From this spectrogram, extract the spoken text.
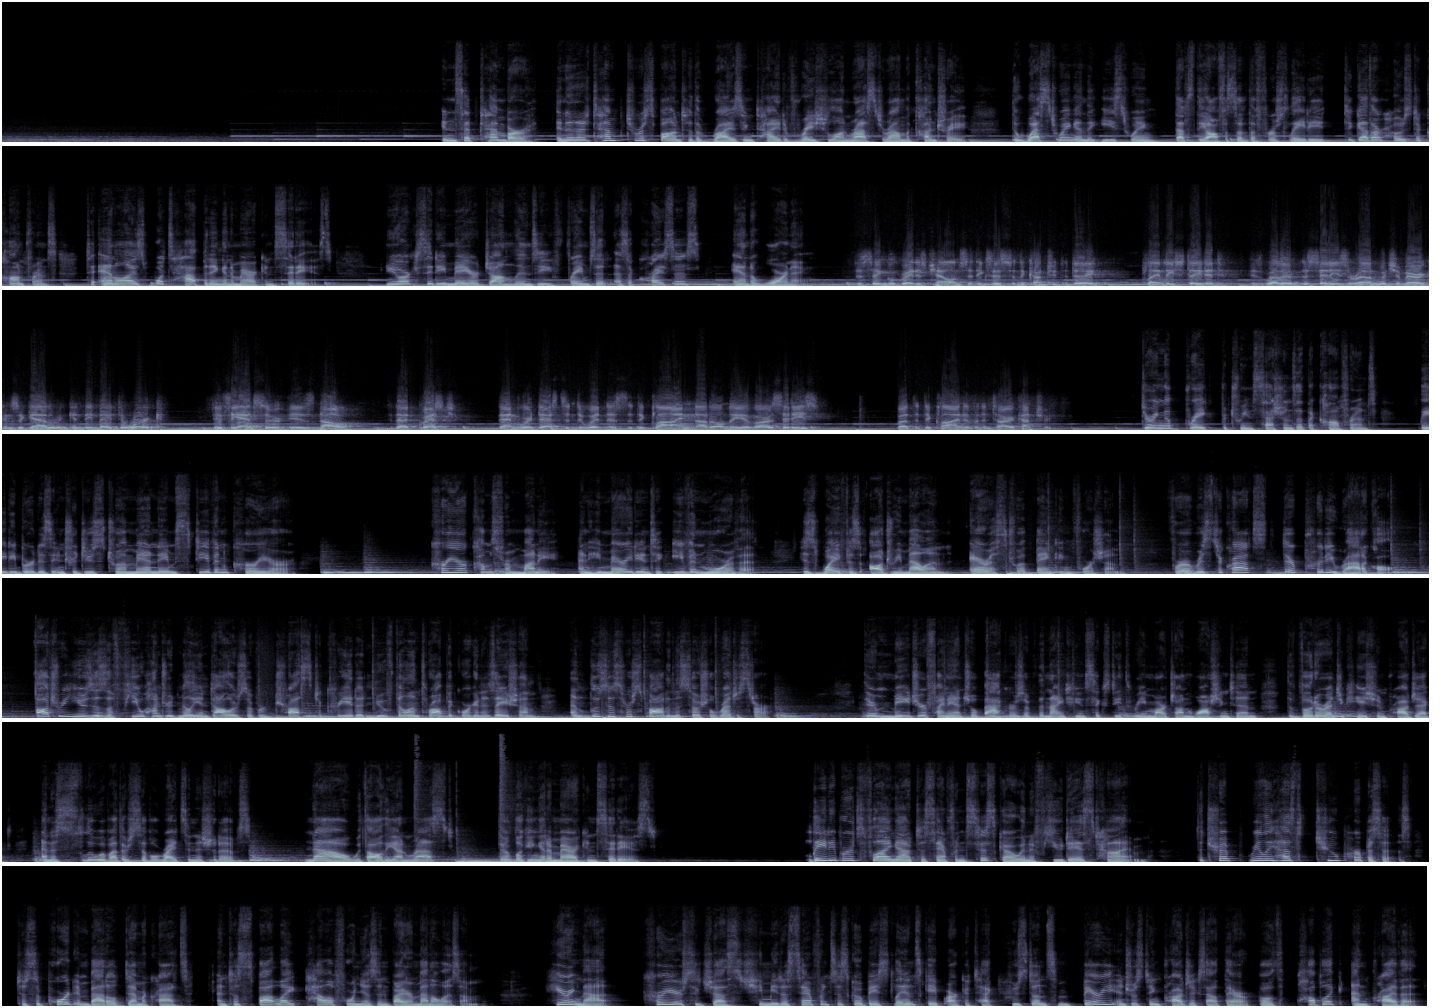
In September, in an attempt to respond to the rising tide of racial unrest around the country, the West Wing and the East Wing, that's the office of the First Lady, together host a conference to analyze what's happening in American cities. New York City Mayor John Lindsay frames it as a crisis and a warning. The single greatest challenge that exists in the country today, plainly stated, is whether the cities around which Americans are gathering can be made to work. If the answer is no to that question, then we're destined to witness the decline not only of our cities, but the decline of an entire country. During a break between sessions at the conference, Ladybird is introduced to a man named Stephen Currier. Currier comes from money, and he married into even more of it. His wife is Audrey Mellon, heiress to a banking fortune. For aristocrats, they're pretty radical. Audrey uses a few hundred million dollars of her trust to create a new philanthropic organization and loses her spot in the social register. They're major financial backers of the 1963 March on Washington, the Voter Education Project, and a slew of other civil rights initiatives. Now, with all the unrest, they're looking at American cities. Ladybird's flying out to San Francisco in a few days' time. The trip really has two purposes to support embattled Democrats and to spotlight California's environmentalism. Hearing that, Currier suggests she meet a San Francisco based landscape architect who's done some very interesting projects out there, both public and private.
